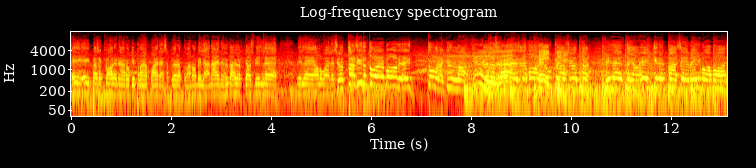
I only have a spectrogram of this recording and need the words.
Ei, ei pääse kahden enää Rokin paineessa pyörättämään omille ja näin. Hyvä hyökkäys Ville, Ville alueelle. Syöttää, siitä tulee maali. Ei tule kyllä. Kyllä. se menee sinne maaliin. Upea syöttö Villeltä ja Heikkinen pääsee veivaamaan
